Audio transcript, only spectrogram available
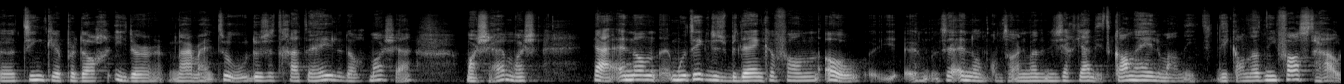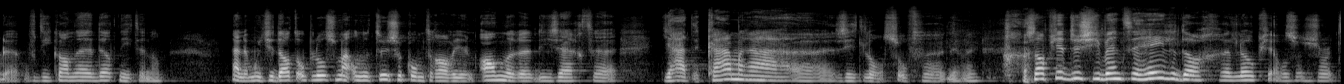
uh, tien keer per dag ieder naar mij toe. Dus het gaat de hele dag Masha. Masha, Masha. Ja, en dan moet ik dus bedenken van, oh, en dan komt er animator die zegt, ja, dit kan helemaal niet. Die kan dat niet vasthouden, of die kan uh, dat niet. En dan nou, dan moet je dat oplossen. Maar ondertussen komt er alweer een andere die zegt... Uh, ja, de camera uh, zit los. Of, uh, snap je? Dus je bent de hele dag, loop je als een soort...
